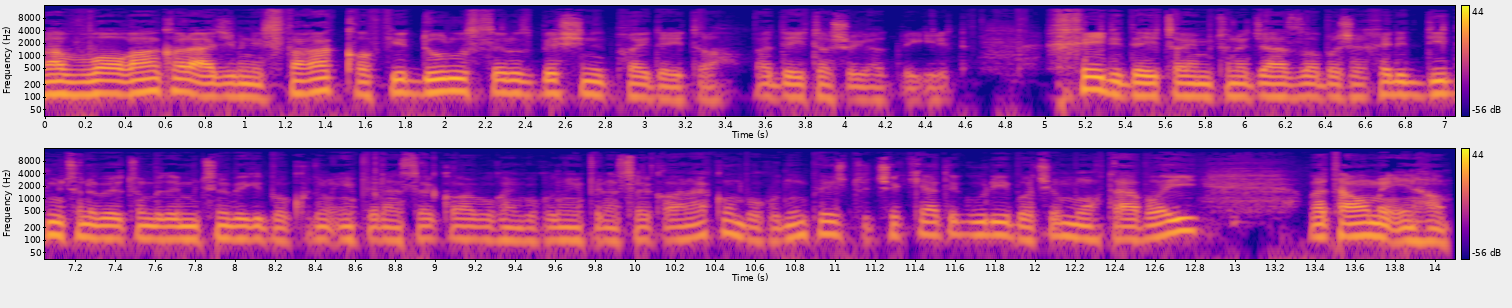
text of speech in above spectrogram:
و واقعا کار عجیبی نیست. فقط کافیه دو روز سه روز بشینید پای دیتا و دیتاشو یاد بگیرید. خیلی دیتایی می‌تونه جذاب باشه خیلی دید می‌تونه بهتون بده. می‌تونه بگید با کدوم اینفلوئنسر کار بکنید با کدوم اینفلوئنسر کار نکن با کدوم پیج تو چه category با چه محتوایی و تمام اینها.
